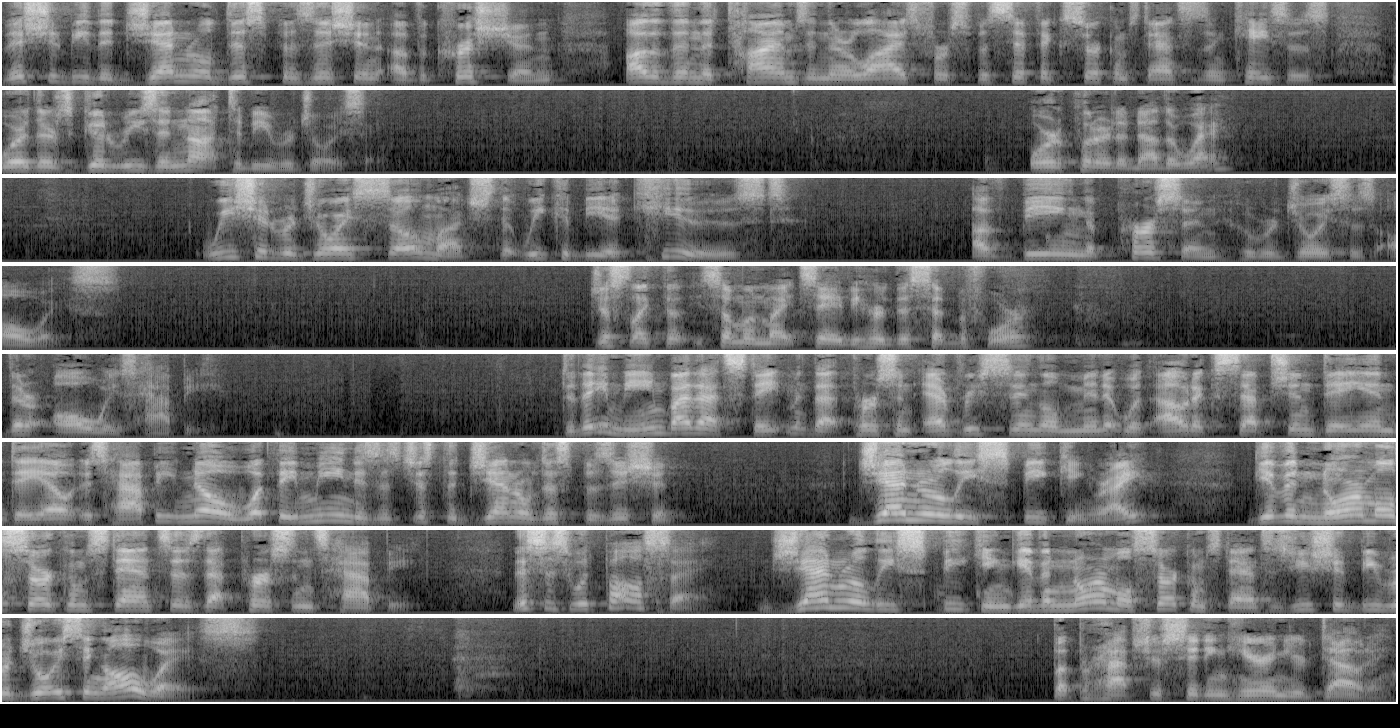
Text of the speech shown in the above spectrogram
This should be the general disposition of a Christian, other than the times in their lives for specific circumstances and cases where there's good reason not to be rejoicing. Or to put it another way, we should rejoice so much that we could be accused of being the person who rejoices always. Just like the, someone might say, Have you heard this said before? They're always happy. Do they mean by that statement that person every single minute, without exception, day in, day out, is happy? No, what they mean is it's just the general disposition. Generally speaking, right? Given normal circumstances, that person's happy. This is what Paul's saying. Generally speaking, given normal circumstances, you should be rejoicing always. But perhaps you're sitting here and you're doubting.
